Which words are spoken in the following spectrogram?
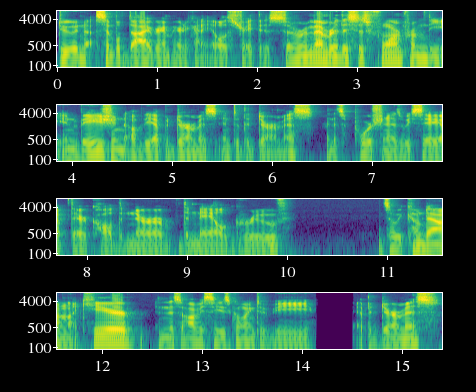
do a simple diagram here to kind of illustrate this. So remember, this is formed from the invasion of the epidermis into the dermis, and it's a portion, as we say up there, called the nerve, the nail groove. And so we come down like here, and this obviously is going to be epidermis.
